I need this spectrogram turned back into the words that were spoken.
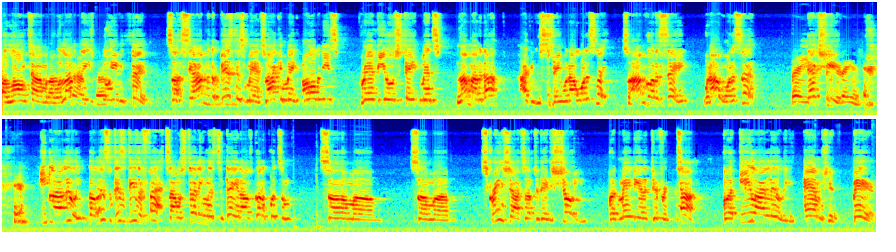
a long time ago. A lot of things we don't even say. So, see, I'm the businessman, so I can make all of these grandiose statements. I'm not a doctor. I can just say what I want to say. So I'm going to say what I want to say. Next year. Eli Lilly. No, this, this, these are facts. I was studying this today, and I was going to put some some um, some uh, screenshots up today to show you, but maybe at a different time. But Eli Lilly, Amgen, Bayer,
